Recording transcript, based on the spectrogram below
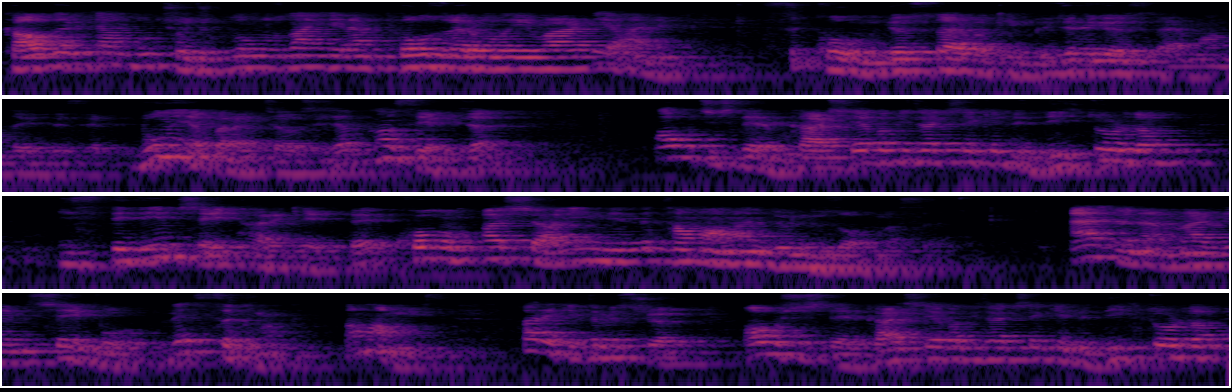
Kaldırırken bu çocukluğumuzdan gelen poz ver olayı vardı ya hani sık kolunu göster bakayım, gücünü göster mantalitesi. Bunu yaparak çalışacağız. Nasıl yapacağız? Avuç içlerim karşıya bakacak şekilde dik durdum. İstediğim şey harekette kolum aşağı indiğinde tamamen dümdüz olması. En önem verdiğimiz şey bu ve sıkmak. Tamam mıyız? Hareketimiz şu. Avuç içleri karşıya bakacak şekilde dik durdum.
